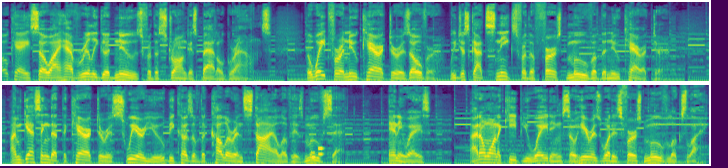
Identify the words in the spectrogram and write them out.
Okay, so I have really good news for the strongest battlegrounds. The wait for a new character is over. We just got sneaks for the first move of the new character. I'm guessing that the character is Suiryu because of the color and style of his moveset. Anyways, I don't want to keep you waiting, so here is what his first move looks like.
